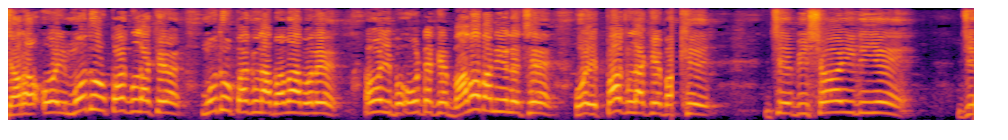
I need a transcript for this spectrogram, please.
যারা ওই মধু পাগলাকে, মধু পাগলা বাবা বলে, ওই ওটাকে বাবা বানিয়ে এনেছে, ওই পাগলাকে বাক্যে যে বিষয় নিয়ে, যে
